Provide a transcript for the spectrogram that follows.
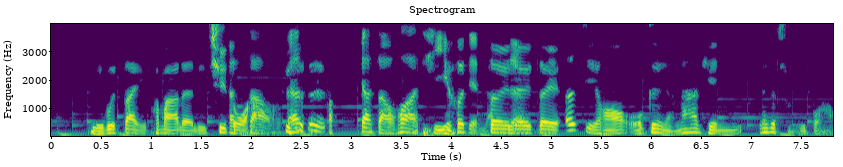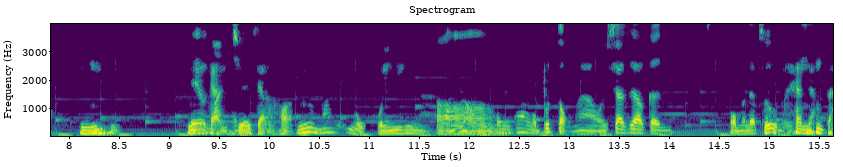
你不在，他妈的，你去多好找。要找 要找话题有点难。对对对，而且哦，我跟你讲，那天那个场地不好，嗯，没有感觉讲话。没有吗有回音啊，哦真的空旷我不懂啊，我下次要跟我们的朋友讲的，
